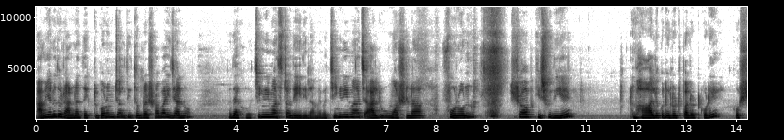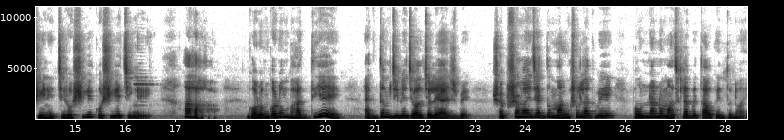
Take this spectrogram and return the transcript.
আমি জানো তো রান্নাতে একটু গরম জল দিই, তোমরা সবাই জানো। দেখো, চিংড়ি মাছটাও দিয়ে দিলাম। এবার চিংড়ি মাছ, আলু, মশলা, ফোড়ন সব কিছু দিয়ে ভালো করে উলট পালট করে কষিয়ে নিচ্ছি, রসিয়ে কষিয়ে চিংড়ি। আহা গরম গরম ভাত দিয়ে একদম জিভে জল চলে আসবে। সব সময় যে একদম মাংস লাগবে বা অন্যান্য মাছ লাগবে তাও কিন্তু নয়।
